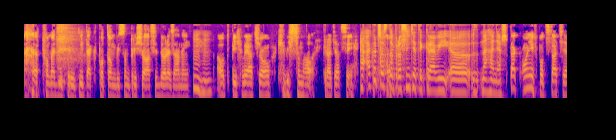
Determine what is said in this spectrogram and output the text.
pomedzi kríky, tak potom by som prišiel asi dorezaný mm-hmm. od pichliačov, keby som mal kraťaci. A ako často prosím ťa tie kravy uh, naháňaš? Tak oni v podstate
